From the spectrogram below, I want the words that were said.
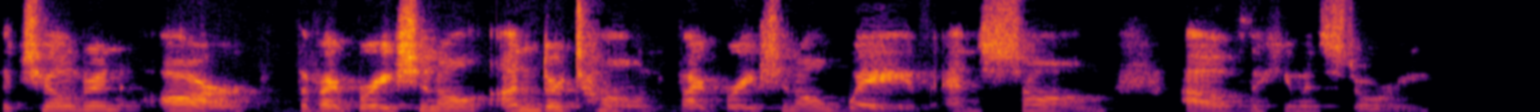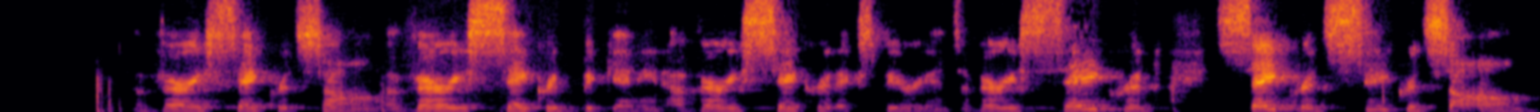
The children are the vibrational undertone, vibrational wave, and song of the human story. A very sacred song, a very sacred beginning, a very sacred experience, a very sacred, sacred, sacred song.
